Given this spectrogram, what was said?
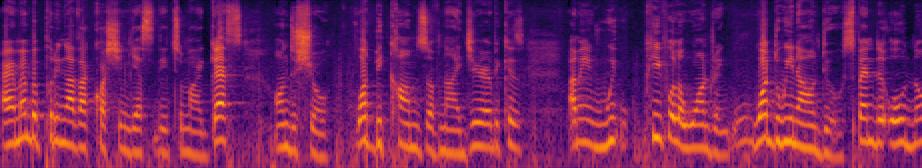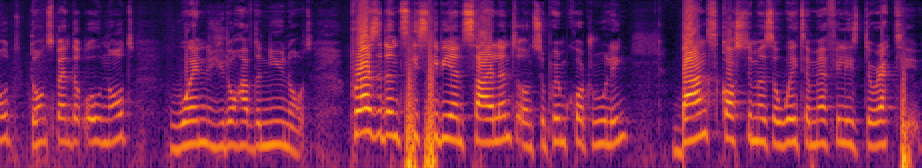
I remember putting out that question yesterday to my guests on the show. What becomes of Nigeria? Because I mean, we, people are wondering, what do we now do? Spend the old note? Don't spend the old note when you don't have the new note. Presidency CBN silent on Supreme Court ruling. Banks customers await a Emefiele's directive.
